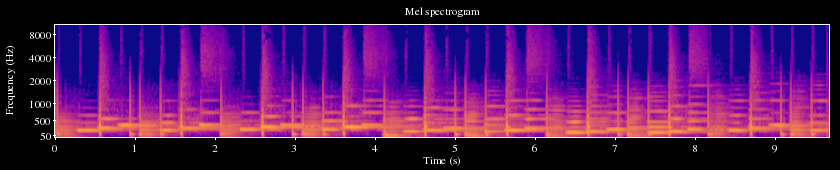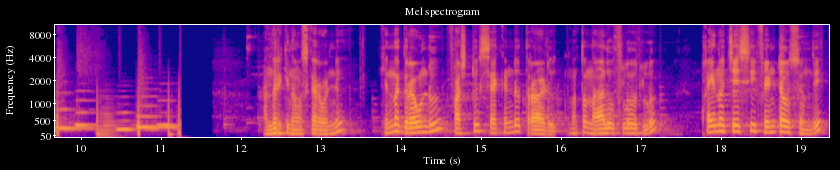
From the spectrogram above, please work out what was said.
అందరికీ నమస్కారం అండి. కింద గ్రౌండ్ ఫస్ట్ సెకండ్ థర్డ్ మొత్తం నాలుగు ఫ్లోర్లు పైన వచ్చేసి ఫెంట్ హౌస్ ఉంది.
